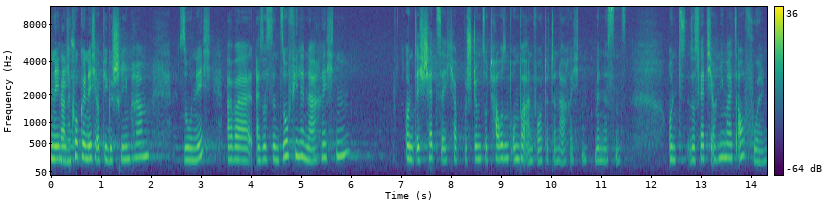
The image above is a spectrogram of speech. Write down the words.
nee, nee, ich gucke nicht, ob die geschrieben haben. So nicht. Aber also es sind so viele Nachrichten und ich schätze, ich habe bestimmt so tausend unbeantwortete Nachrichten, mindestens. Und das werde ich auch niemals aufholen.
